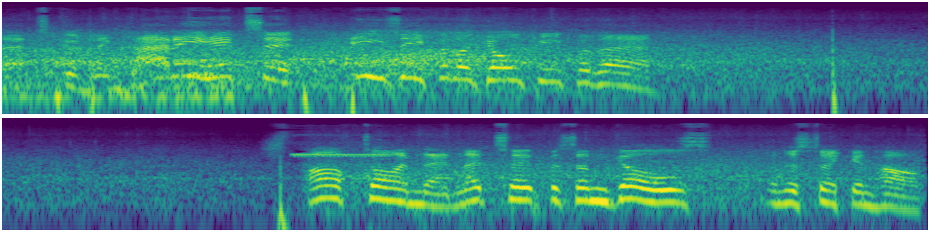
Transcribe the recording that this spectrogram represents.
That's good link. And he hits it. Easy for the goalkeeper there. Half time then. Let's hope for some goals in the second half.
